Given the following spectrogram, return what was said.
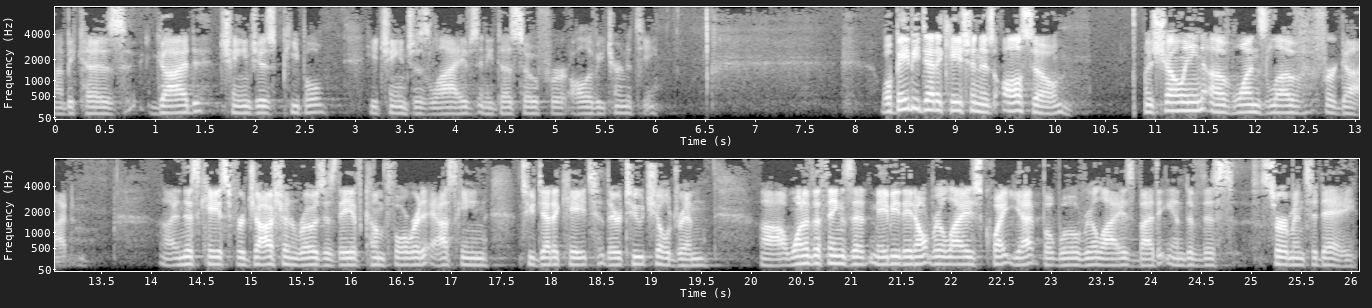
Uh, because God changes people, He changes lives, and He does so for all of eternity. Well, baby dedication is also a showing of one's love for God. Uh, in this case, for Josh and Rose, as they have come forward asking to dedicate their two children, uh, one of the things that maybe they don't realize quite yet, but will realize by the end of this sermon today,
